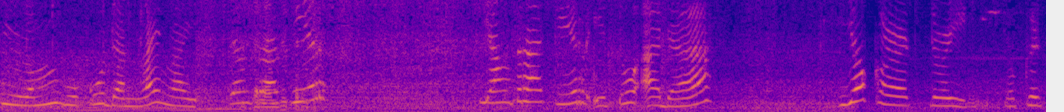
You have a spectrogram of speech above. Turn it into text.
film, buku dan lain-lain. Yang terakhir yang terakhir itu ada yogurt drink yogurt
